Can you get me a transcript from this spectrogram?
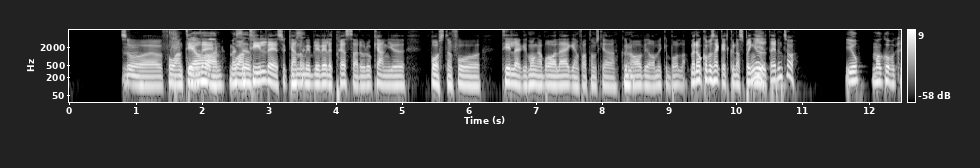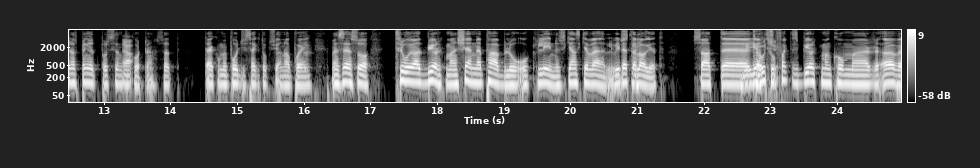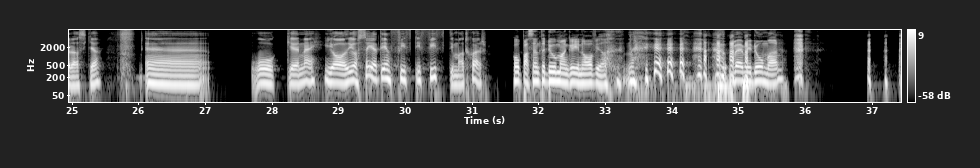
Så eh, får han till Det han, får han sen- till det så kan de ju bli väldigt pressade och då kan ju Frosten få tillräckligt många bra lägen för att de ska kunna Mm. avgöra mycket bollar. Men de kommer säkert kunna springa ut, är det inte så? Jo, man kommer kunna springa ut på centerkorten, så att där kommer Poggi säkert också göra några poäng. Men sen så tror jag att Björkman känner Pablo och Linus ganska väl vid detta det. laget. Så att eh, jag tror faktiskt Björkman kommer överraska. Eh, och eh, nej, jag, jag säger att det är en 50-50 match här. Hoppas inte domaren går in och avgör. Vem är domaren?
